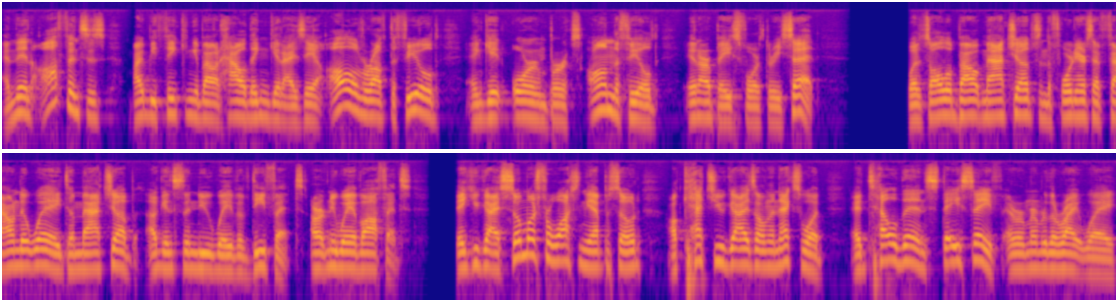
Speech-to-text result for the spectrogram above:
And then offenses might be thinking about how they can get Isaiah Oliver off the field and get Oren Burks on the field in our base 4 3 set. But it's all about matchups, and the 49ers have found a way to match up against the new wave of defense, or new wave of offense. Thank you guys so much for watching the episode. I'll catch you guys on the next one. Until then, stay safe and remember the right way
